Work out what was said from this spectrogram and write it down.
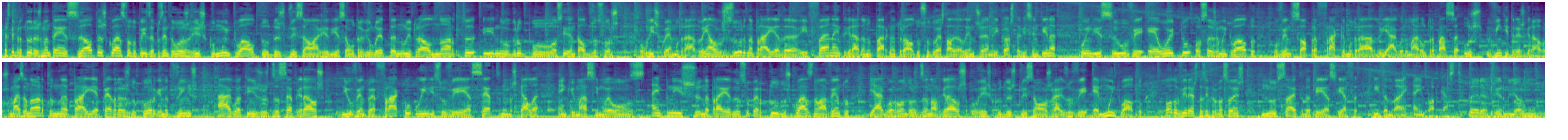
As temperaturas mantêm-se altas, quase todo o país apresenta hoje risco muito alto de exposição à radiação ultravioleta. No litoral norte e no grupo ocidental dos Açores, o risco é moderado. Em Algesur, na praia da Rifana, integrada no Parque Natural do Sudoeste Alentejano e Costa Vicentina, o índice UV é 8, ou seja, muito alto. O vento sopra fraca moderado e a água do mar ultrapassa os 23 graus. Mais a norte, na praia Pedras do Corgo, em Matosinhos, a água atinge os 17 graus e o vento é fraco. O índice UV UV é 7, numa escala em que o máximo é 11. Em Peniche, na praia de Supertubos, quase não há vento e a água ronda os 19 graus. O risco de exposição aos raios UV é muito alto. Pode ouvir estas informações no site da TSF e também em podcast. Para ver melhor o mundo,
